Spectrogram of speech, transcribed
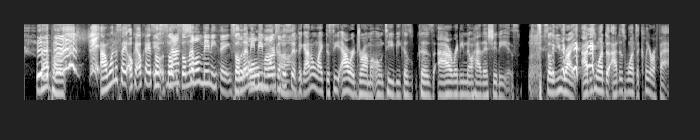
That part. I want to say okay, okay. So it's so so so, many things. So let me oh be more God. specific. I don't like to see our drama on TV because because I already know how that shit is. so you right. I just want to I just want to clarify.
